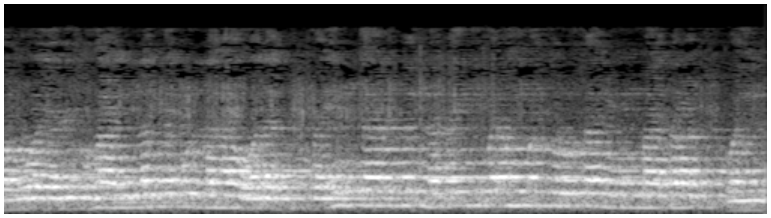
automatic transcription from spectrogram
وهو يرثها إن لم يكن لها ولد. فإن كانت اثنتين فلهما الثلثان مما ترك وإن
